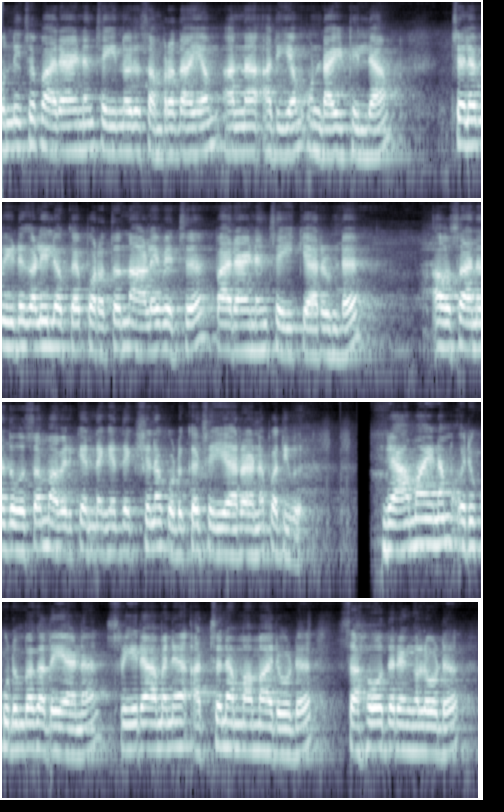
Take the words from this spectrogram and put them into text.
ഒന്നിച്ച് പാരായണം ചെയ്യുന്ന ഒരു സമ്പ്രദായം അന്ന് അധികം ഉണ്ടായിട്ടില്ല. ചില വീടുകളിലൊക്കെ പുറത്തുനിന്ന് ആളെ വെച്ച് പാരായണം ചെയ്യിക്കാറുണ്ട്. അവസാന ദിവസം അവർക്ക് എന്തെങ്കിലും ദക്ഷിണ കൊടുക്കുക ചെയ്യാറാണ് പതിവ്. രാമായണം ഒരു കുടുംബകഥയാണ്. ശ്രീരാമന് അച്ഛനമ്മമാരോട് സഹോദരങ്ങളോട്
